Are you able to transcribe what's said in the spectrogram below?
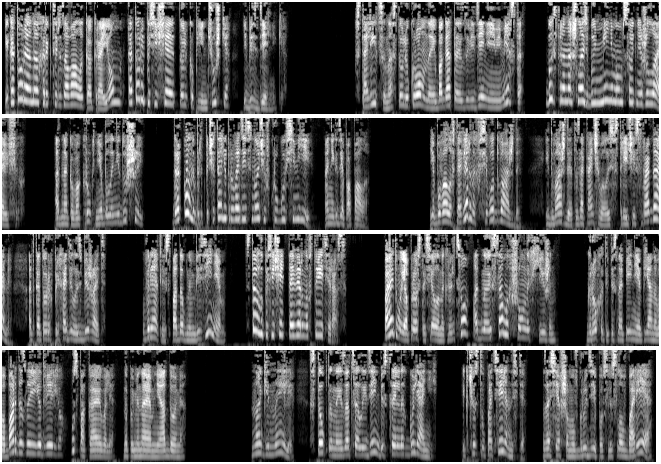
и который она характеризовала как район, который посещают только пьянчушки и бездельники. В столице на столь укромное и богатое заведениями место быстро нашлась бы минимум сотни желающих. Однако вокруг не было ни души. Драконы предпочитали проводить ночи в кругу семьи, а не где попало. Я бывала в тавернах всего дважды, и дважды это заканчивалось встречей с врагами, от которых приходилось бежать. Вряд ли с подобным везением стоило посещать таверну в третий раз. Поэтому я просто села на крыльцо одной из самых шумных хижин. Грохот и песнопение пьяного барда за ее дверью успокаивали, напоминая мне о доме. Ноги ныли, стоптанные за целый день бесцельных гуляний, и к чувству потерянности, засевшему в груди после слов Борея,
